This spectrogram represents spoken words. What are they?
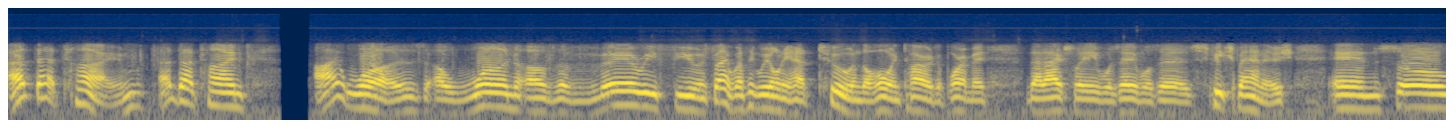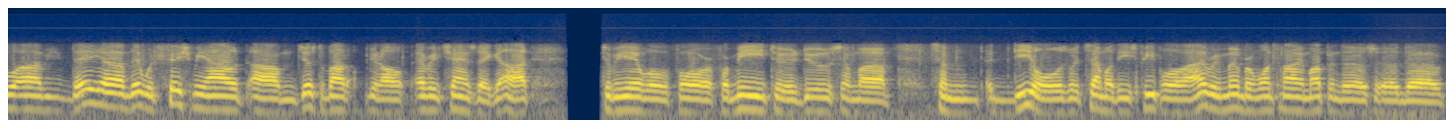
At that time, at that time, I was a one of the very few. In fact, I think we only had two in the whole entire department that actually was able to speak Spanish, and so um, they uh, they would fish me out um, just about you know every chance they got to be able for for me to do some uh, some deals with some of these people. I remember one time up in the uh, the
